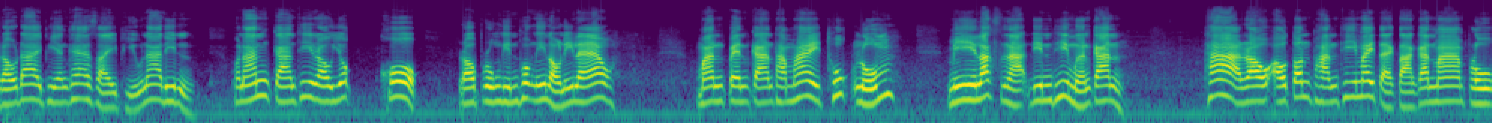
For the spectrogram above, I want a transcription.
เราได้เพียงแค่ใส่ผิวหน้าดิน เพราะนั้นการที่เรายกโคก เราปรุงดินพวกนี้เหล่านี้แล้ว มันเป็นการทำให้ทุกหลุมมีลักษณะดินที่เหมือนกัน ถ้าเราเอาต้นพันธุ์ที่ไม่แตกต่างกันมาปลูก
